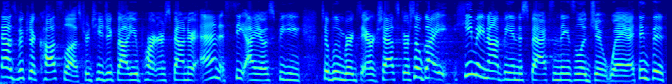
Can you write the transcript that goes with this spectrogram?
That was Victor Khosla, Strategic Value Partners founder and CIO, speaking to Bloomberg's Eric Schatzker. So, Guy, he may not be into SPACs and think it's a legit way. I think that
